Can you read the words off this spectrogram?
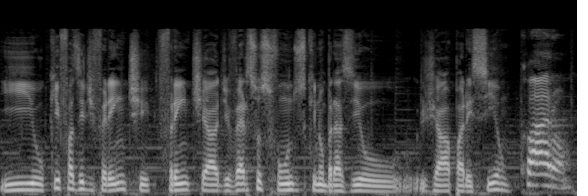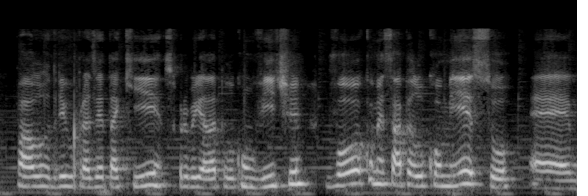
e o que fazer diferente frente a diversos fundos que no Brasil já apareciam? Claro. Paulo, Rodrigo, prazer estar aqui. Super obrigada pelo convite. Vou começar pelo começo. É,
